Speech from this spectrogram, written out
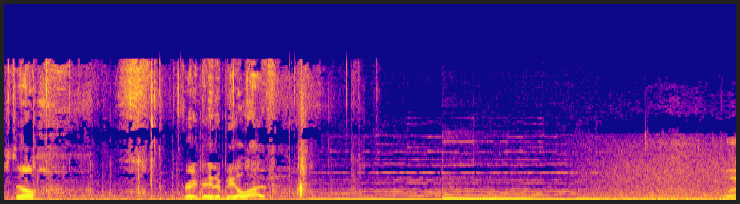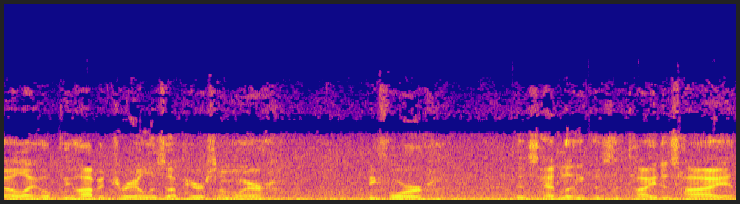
Still, great day to be alive. Well, I hope the Hobbit Trail is up here somewhere before this headland because the tide is high and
